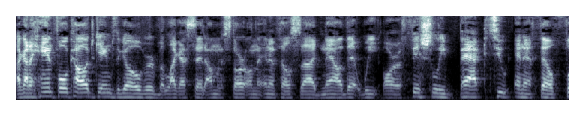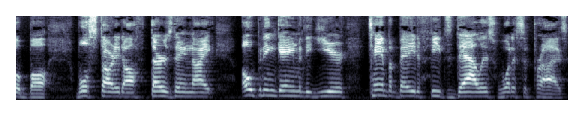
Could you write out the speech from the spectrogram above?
I got a handful of college games to go over. But like I said, I'm going to start on the NFL side now that we are officially back to NFL football. We'll start it off Thursday night, opening game of the year. Tampa Bay defeats Dallas. What a surprise.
